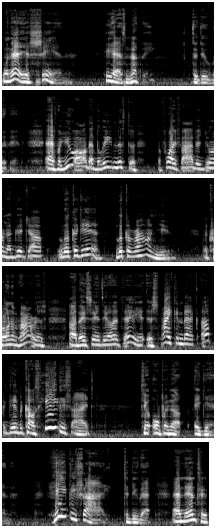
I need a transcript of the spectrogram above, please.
when there is sin, He has nothing to do with it. And for you all that believe Mr. 45 is doing a good job, look again. Look around you. The coronavirus, uh, they said the other day, is spiking back up again because he decided to open up again. He decided to do that. And then to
